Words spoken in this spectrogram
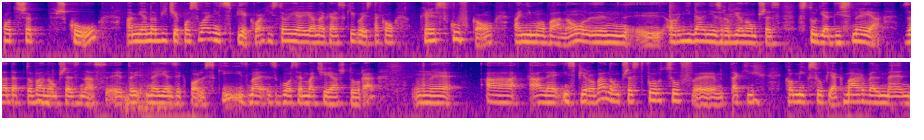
potrzeb szkół, a mianowicie Posłaniec z piekła. Historia Jana Karskiego jest taką kreskówką animowaną, y, oryginalnie zrobioną przez studia Disneya, zaadaptowaną przez nas y, do, na język polski z, z głosem Macieja Sztura. A, ale inspirowaną przez twórców takich komiksów jak Marvel Man,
